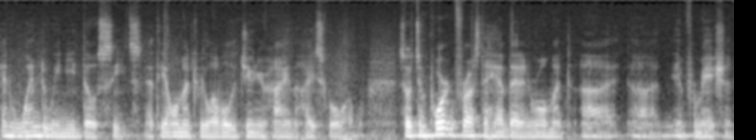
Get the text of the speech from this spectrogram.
and when do we need those seats at the elementary level, the junior high, and the high school level. So it's important for us to have that enrollment uh, uh, information.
